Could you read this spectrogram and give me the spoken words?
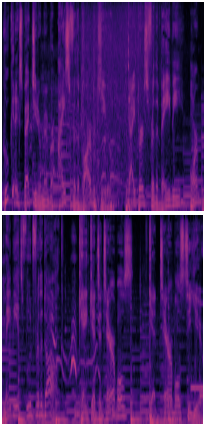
Who could expect you to remember ice for the barbecue, diapers for the baby, or maybe it's food for the dog? Can't get to Terribles? Get Terribles to you.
